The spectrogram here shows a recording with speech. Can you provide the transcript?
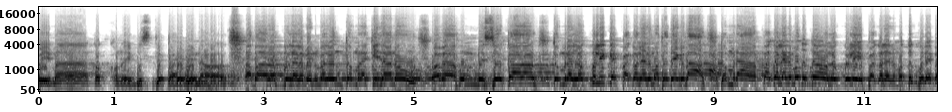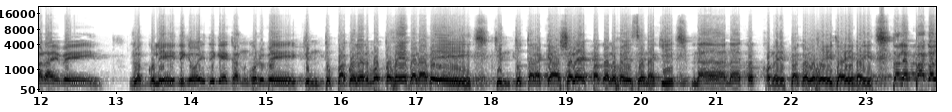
ওই মা কখনোই বুঝতে পারবে না। আবার রব্বুল আলামিন বলেন, তোমরা কি জানো? ওয়া হুম বিসুকারা? তোমরা লোকগুলিকে পাগলের মতো দেখবা। তোমরা পাগলের মতো তো লোকগুলি পাগলের মতো ঘুরে বেড়াইবে। লোকগুলি এইদিকে ওইদিকে গান করবে কিন্তু পাগলের মতো হয়ে বেড়াবে। কিন্তু তারা কি আসলে পাগল হয়েছে নাকি? না না, কখনোই পাগল হয়ে যায় নাই। তাহলে পাগল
